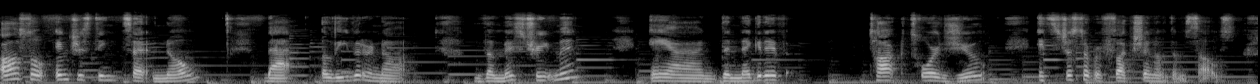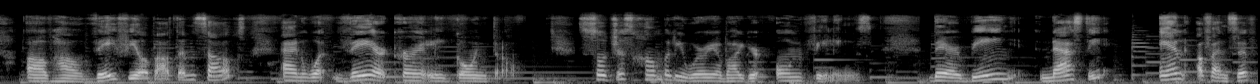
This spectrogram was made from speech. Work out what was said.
also interesting to know that, believe it or not, the mistreatment and the negative talk towards you, it's just a reflection of themselves, of how they feel about themselves and what they are currently going through. So just humbly worry about your own feelings. They're being nasty and offensive,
